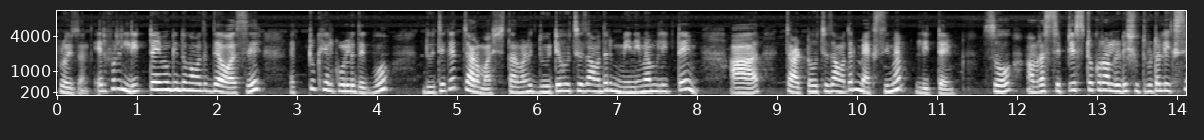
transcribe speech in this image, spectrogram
প্রয়োজন। এরপরে লিড টাইমও কিন্তু আমাদের দেওয়া আছে। একটু খেয়াল করলে দেখব। দুই থেকে চার মাস। তার মানে দুইটা হচ্ছে যে আমাদের মিনিমাম লিড টাইম আর চারটা হচ্ছে যে আমাদের ম্যাক্সিমাম লিড টাইম সো আমরা সেফটি স্টকের অলরেডি সূত্রটা লিখছি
